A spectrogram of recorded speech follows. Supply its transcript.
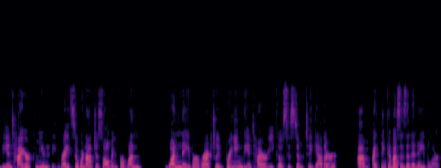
the entire community, right? So we're not just solving for one one neighbor, we're actually bringing the entire ecosystem together. Um, I think of us as an enabler,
